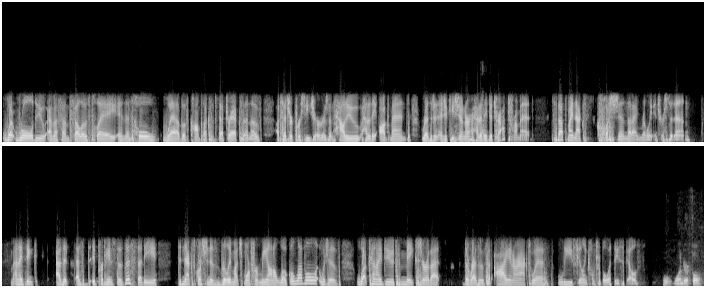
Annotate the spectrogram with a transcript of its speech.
what role do MFM fellows play in this whole web of complex obstetrics and of obstetric procedures and how do how do they augment resident education or how do they detract from it? So that's my next question that I'm really interested in. And I think as it as it pertains to this study, the next question is really much more for me on a local level, which is what can I do to make sure that the residents that I interact with leave feeling comfortable with these skills. Wonderful.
